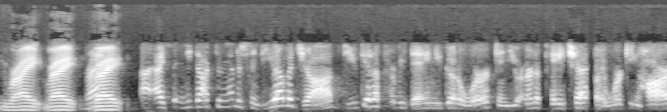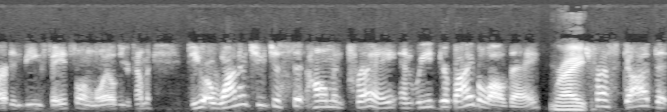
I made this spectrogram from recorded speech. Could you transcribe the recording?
Right, right, Right? right. I, I say, hey, Dr. Anderson, do you have a job? Do you get up every day and you go to work and you earn a paycheck by working hard and being faithful and loyal to your company? Do you, or why don't you just sit home and pray and read your Bible all day? Right. And trust God that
